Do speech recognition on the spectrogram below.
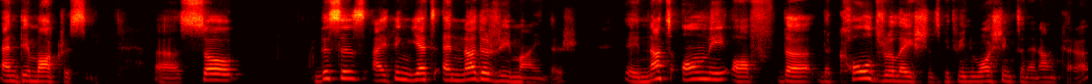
and democracy. Uh, so this is, I think, yet another reminder, uh, not only of the, the cold relations between Washington and Ankara,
